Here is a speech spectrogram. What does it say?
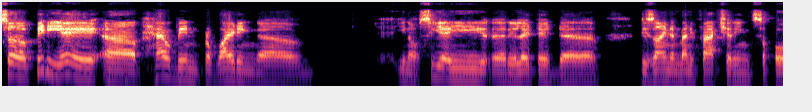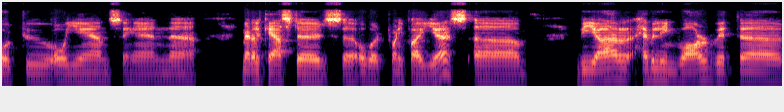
So PDA uh, have been providing, uh, you know, CAE related uh, design and manufacturing support to OEMs and metal casters uh, over 25 years. Um, we are heavily involved with uh,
